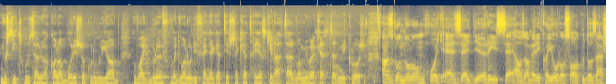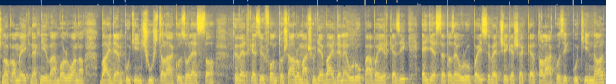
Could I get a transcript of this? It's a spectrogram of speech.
nyuszit húz elő a kalapból, és akkor újabb, vagy blöff, vagy valódi fenyegetéseket helyez kilátásban, mivel kezdted Miklós. Azt gondolom, hogy ez egy része az amerikai-orosz alkudozásnak, amelyiknek nyilvánvalóan a Biden-Putyin csúcs találkozó lesz a következő fontos állomás. Ugye Biden Európába érkezik, egyeztet az európai szövetségesekkel, találkozik Putyinnal,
